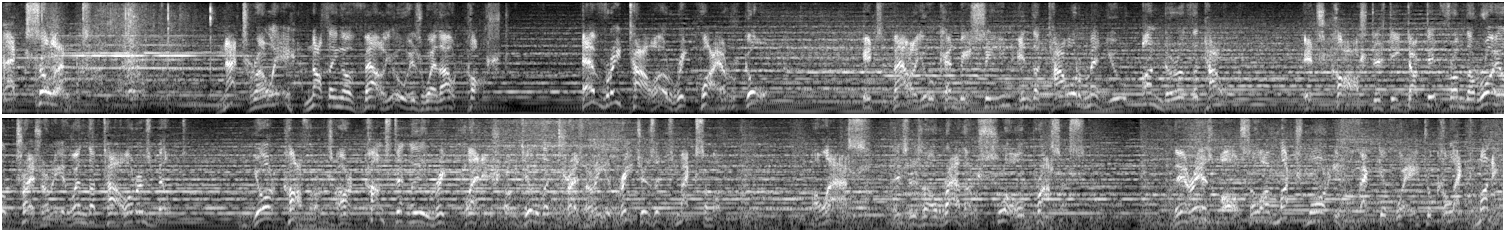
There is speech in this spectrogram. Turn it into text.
Excellent! Naturally, nothing of value is without cost. Every tower requires gold. Its value can be seen in the tower menu under the tower. Its cost is deducted from the royal treasury when the tower is built. Your coffers are constantly replenished until the treasury reaches its maximum. Alas, this is a rather slow process. There is also a much more effective way to collect money.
